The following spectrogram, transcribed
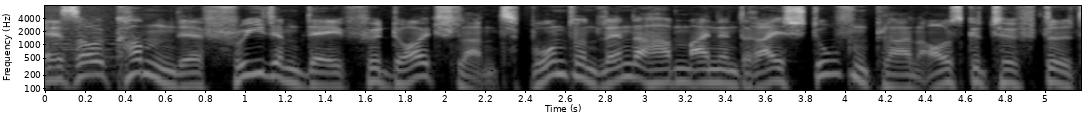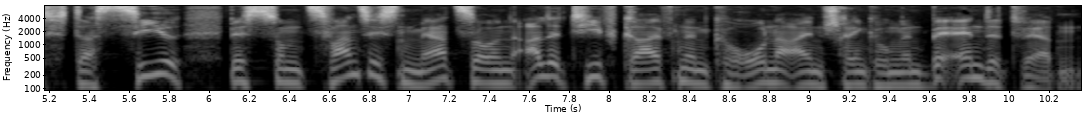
Er soll kommen, der Freedom Day für Deutschland. Bund und Länder haben einen Drei-Stufen-Plan ausgetüftelt. Das Ziel, bis zum 20. März sollen alle tiefgreifenden Corona-Einschränkungen beendet werden.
